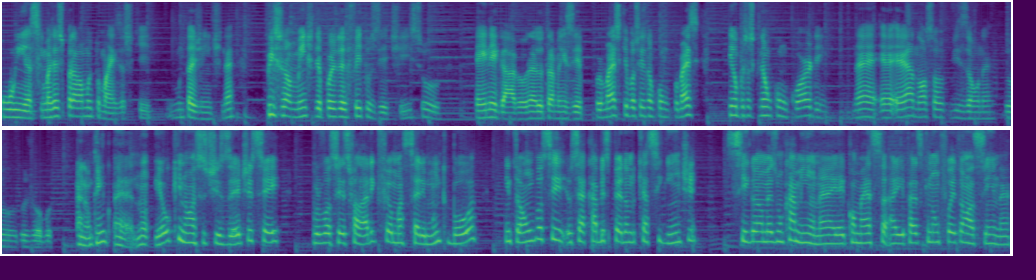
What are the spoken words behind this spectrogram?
ruim assim, mas eu esperava muito mais, acho que muita gente, né? Principalmente depois do efeito Zet, isso é inegável, né, do Ultraman Z. Por mais que vocês não, por mais que tenham pessoas que não concordem, né, é, é a nossa visão, né, do, do jogo. É, não tem. é, não- eu que não assisti Zete sei por vocês falarem que foi uma série muito boa. Então você, você acaba esperando que a seguinte siga no mesmo caminho, né? E aí começa. Aí parece que não foi tão assim, né?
